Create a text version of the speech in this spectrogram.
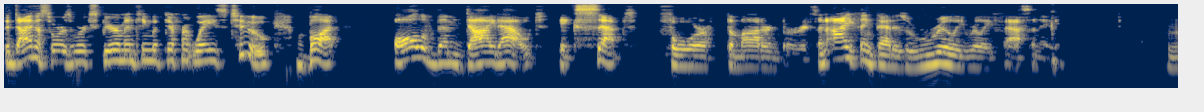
The dinosaurs were experimenting with different ways too, but all of them died out except for the modern birds. And I think that is really, really fascinating. Hmm.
